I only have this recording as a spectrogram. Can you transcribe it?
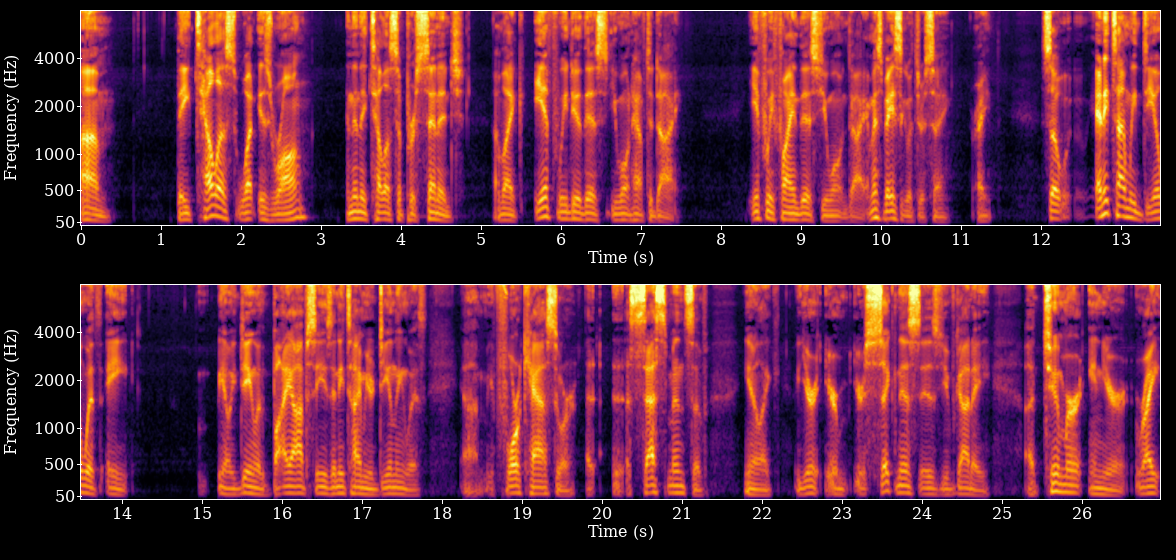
Um, they tell us what is wrong, and then they tell us a percentage of like, if we do this, you won't have to die. If we find this, you won't die. I that's basically what they're saying, right? So anytime we deal with a, you know, you're dealing with biopsies, anytime you're dealing with um, forecasts or uh, assessments of, you know, like your your your sickness is you've got a a tumor in your right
